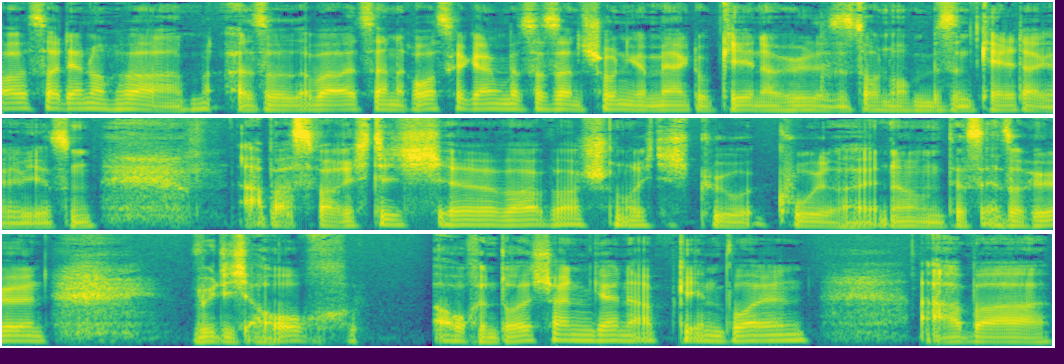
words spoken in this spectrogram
Aber es war dennoch warm. Also, aber als dann rausgegangen bist, hast du dann schon gemerkt, okay, in der Höhle ist es doch noch ein bisschen kälter gewesen. Aber es war richtig, äh, war, war schon richtig cool, cool halt, ne? Und das, also Höhlen würde ich auch, auch in Deutschland gerne abgehen wollen. Aber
